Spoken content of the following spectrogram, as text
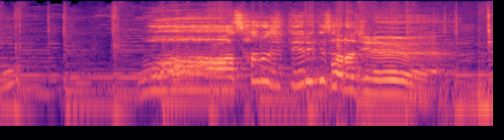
어? 와 사라질 때 이렇게 사라지네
